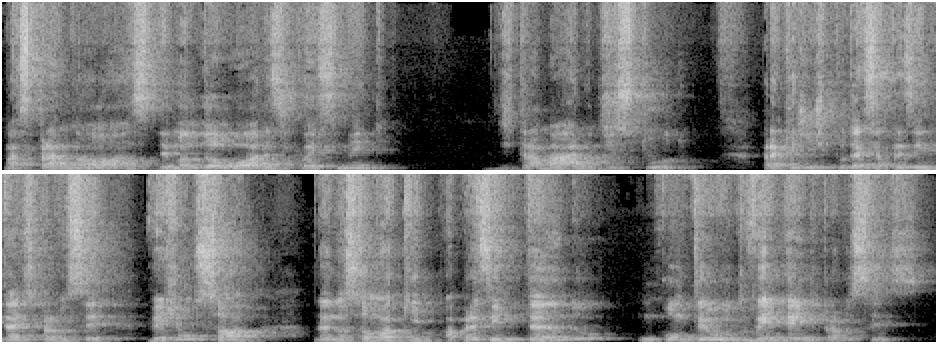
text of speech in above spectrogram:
mas para nós demandou horas e conhecimento de trabalho, de estudo, para que a gente pudesse apresentar isso para você. Vejam só, né, nós estamos aqui apresentando um conteúdo, vendendo para vocês,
